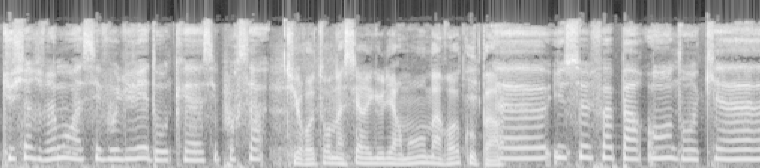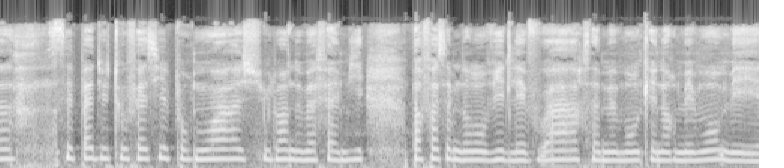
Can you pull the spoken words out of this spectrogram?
tu cherches vraiment à s'évoluer, donc euh, c'est pour ça. Tu retournes assez régulièrement au Maroc ou pas? Euh, Une seule fois par an, donc c'est pas du tout facile pour moi. Je suis loin de ma famille. Parfois ça me donne envie de les voir, ça me manque énormément, mais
